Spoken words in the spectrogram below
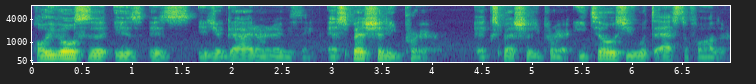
Holy Ghost is is is your guide on everything, especially prayer. Especially prayer. He tells you what to ask the Father.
